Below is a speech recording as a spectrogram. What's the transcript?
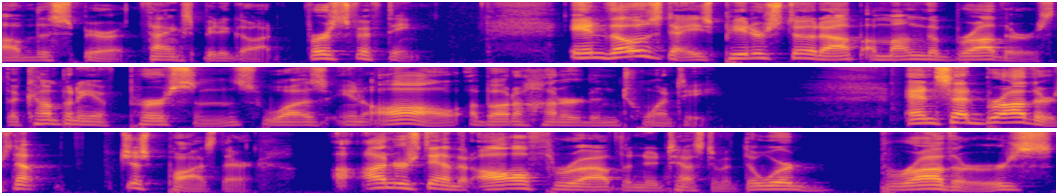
of the Spirit. Thanks be to God. Verse 15. In those days, Peter stood up among the brothers. The company of persons was in all about a 120. And said, Brothers. Now, just pause there. Understand that all throughout the New Testament, the word brothers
